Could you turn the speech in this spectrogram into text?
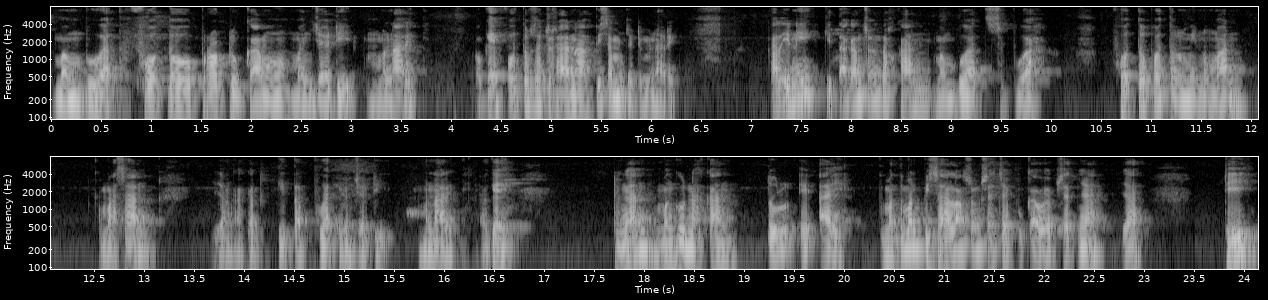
membuat foto produk kamu menjadi menarik. Oke, foto sederhana bisa menjadi menarik. Kali ini kita akan contohkan membuat sebuah foto botol minuman kemasan yang akan kita buat menjadi menarik. Oke, dengan menggunakan tool AI teman-teman bisa langsung saja buka websitenya ya di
